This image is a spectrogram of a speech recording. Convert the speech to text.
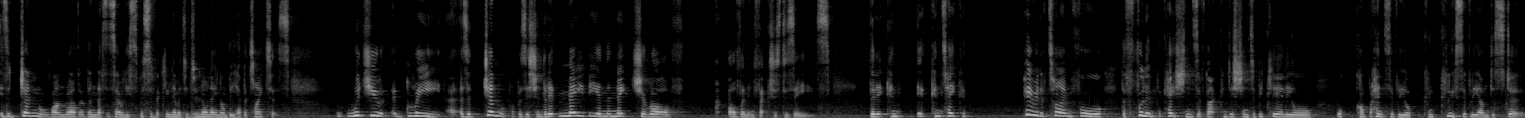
is a general one rather than necessarily specifically limited to yeah. non-A, non-B hepatitis. Would you agree uh, as a general proposition that it may be in the nature of, of an infectious disease, that it can, it can take a period of time for the full implications of that condition to be clearly or, or comprehensively or conclusively understood?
